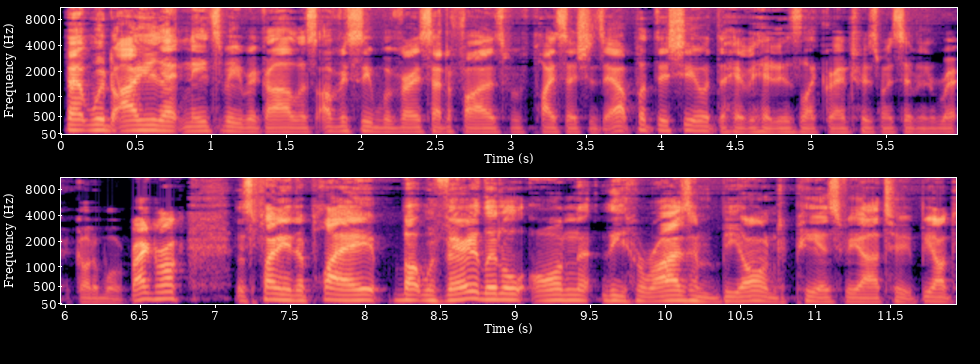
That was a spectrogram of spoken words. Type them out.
but would argue that needs to be regardless. Obviously, we're very satisfied with PlayStation's output this year with the heavy hitters like Gran Turismo 7 and God of War Ragnarok. There's plenty to play, but with very little on the horizon beyond PSVR 2, beyond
